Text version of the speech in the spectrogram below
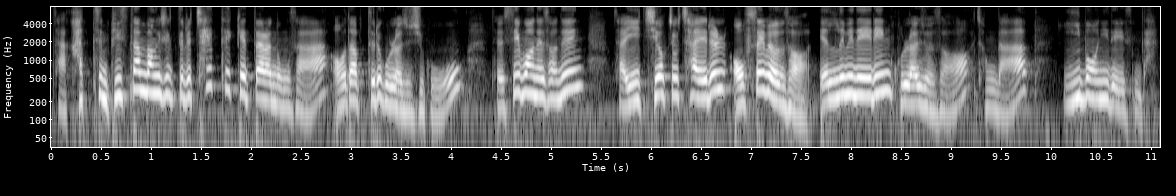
자, 같은 비슷한 방식들을 채택했다라는 동사 adapt를 골라주시고 자, C번에서는 자, 이 지역적 차이를 없애면서 eliminating 골라주셔서 정답 2번이 되겠습니다.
